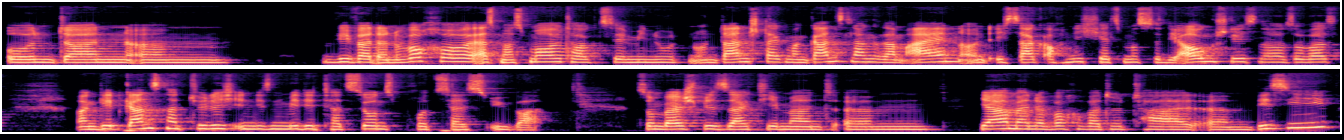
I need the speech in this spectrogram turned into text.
Und dann, ähm, wie war deine Woche? Erstmal Smalltalk, zehn Minuten und dann steigt man ganz langsam ein und ich sage auch nicht, jetzt musst du die Augen schließen oder sowas. Man geht ganz natürlich in diesen Meditationsprozess über. Zum Beispiel sagt jemand, ähm, ja, meine Woche war total ähm, busy.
